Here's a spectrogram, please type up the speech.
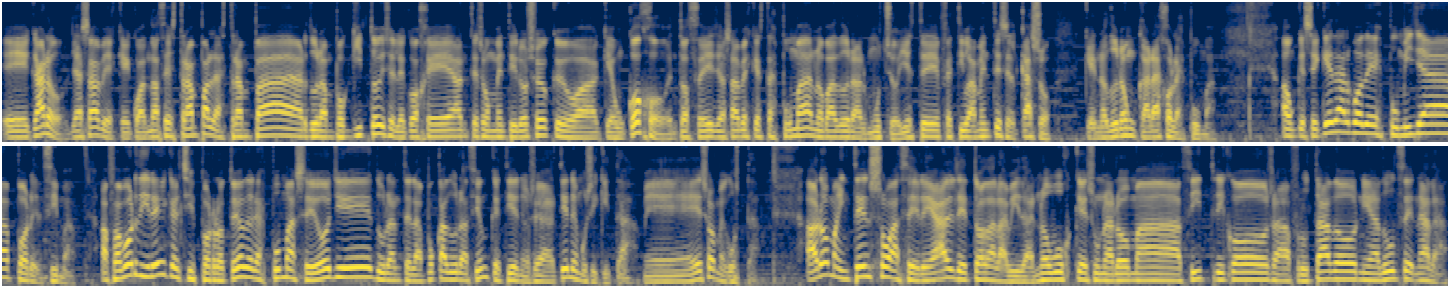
Eh, claro, ya sabes que cuando haces trampas, las trampas duran poquito y se le coge antes a un mentiroso que a, un cojo. Entonces ya sabes que esta espuma no va a durar mucho. Y este efectivamente es el caso, que no dura un carajo la espuma aunque se queda algo de espumilla por encima. A favor diré que el chisporroteo de la espuma se oye durante la poca duración que tiene, o sea, tiene musiquita. Eso me gusta. Aroma intenso a cereal de toda la vida. No busques un aroma a cítricos, a frutado, ni a dulce, nada.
